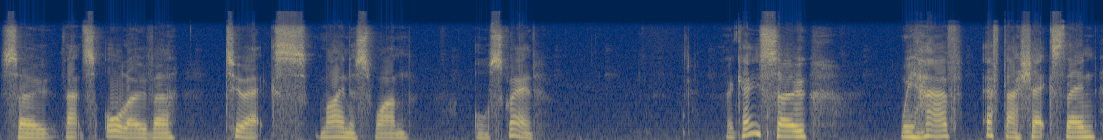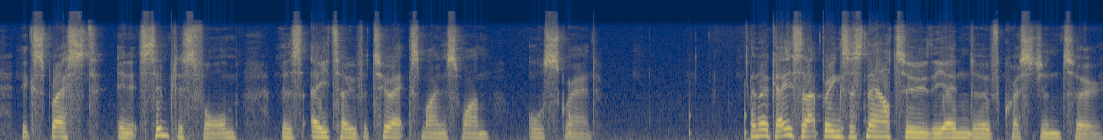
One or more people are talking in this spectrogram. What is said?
So that's all over 2x minus 1 all squared. Okay, so we have f dash x then expressed in its simplest form as 8 over 2x minus 1 all squared. And okay, so that brings us now to the end of question two.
